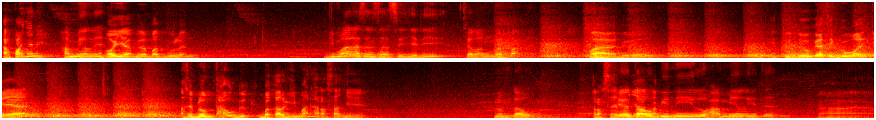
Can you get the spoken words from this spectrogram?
Apanya nih? Hamilnya. Oh iya, ambil 4 bulan. Gimana sensasi jadi calon bapak? Waduh. Itu juga sih gue kayak masih belum tahu bakal gimana rasanya ya. Belum tahu. Rasanya Kayak tahu anak. bini lu hamil gitu. Nah,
